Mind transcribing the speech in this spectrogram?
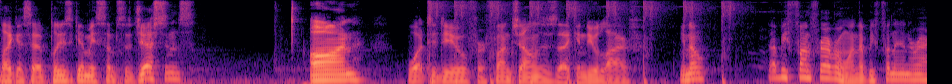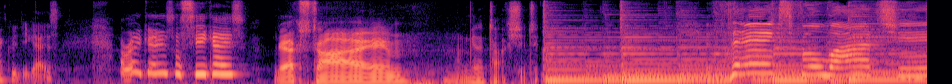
like i said please give me some suggestions on what to do for fun challenges that i can do live you know that'd be fun for everyone that'd be fun to interact with you guys all right guys i'll see you guys next time i'm gonna talk shit to Thanks for watching.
